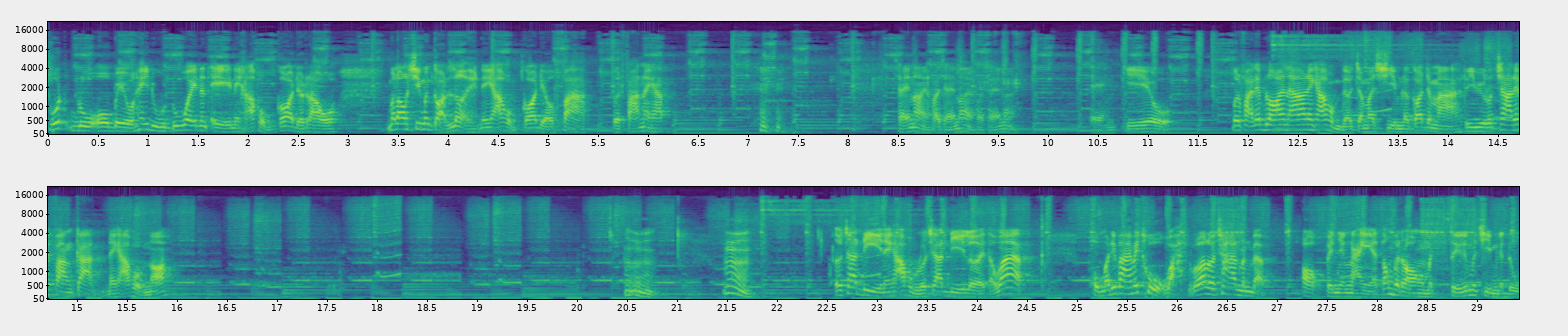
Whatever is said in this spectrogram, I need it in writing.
ชุด Blue o b e l ให้ดูด้วยนั่นเองนะครับผมก็เดี๋ยวเรา มาลองชิมมันก่อนเลยนะครับผมก็เดี๋ยวฝากเปิดฟ้าหน่อยครับ ใช้หน่อยขอใช้หน่อยขอใช้หน่อยแ thank you เปิดไฟเรียบร้อยแล้วนะครับ ผมเดี๋ยวจะมาชิมแล้วก็จะมารีวิวรสชาติให้ฟังกันนะครับผมเนาะอืมอืมรสชาติดีนะครับผมรสชาติดีเลย แต่ว่าผมอธิบายไม่ถูกว่ะว่ารสชาติมันแบบ ออกเป็นยังไงอะต้องไปลองมาซื้อมาชิมกันดู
